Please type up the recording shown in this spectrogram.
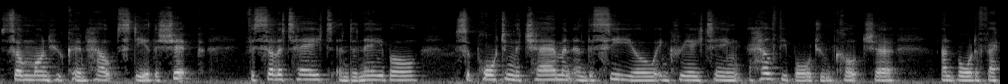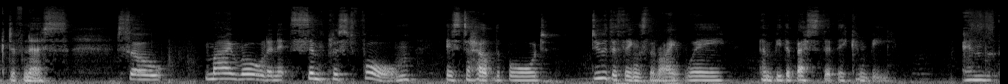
someone who can help steer the ship, facilitate and enable, supporting the chairman and the CEO in creating a healthy boardroom culture and board effectiveness. So, my role in its simplest form is to help the board do the things the right way and be the best that they can be. And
